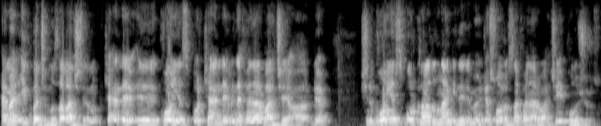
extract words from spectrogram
Hemen ilk maçımızla başlayalım. Kendi e, Konya Spor kendi evinde Fenerbahçe'yi ağırlıyor. Şimdi Konya Spor kanadından gidelim önce. Sonrasında Fenerbahçe'yi konuşuruz.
